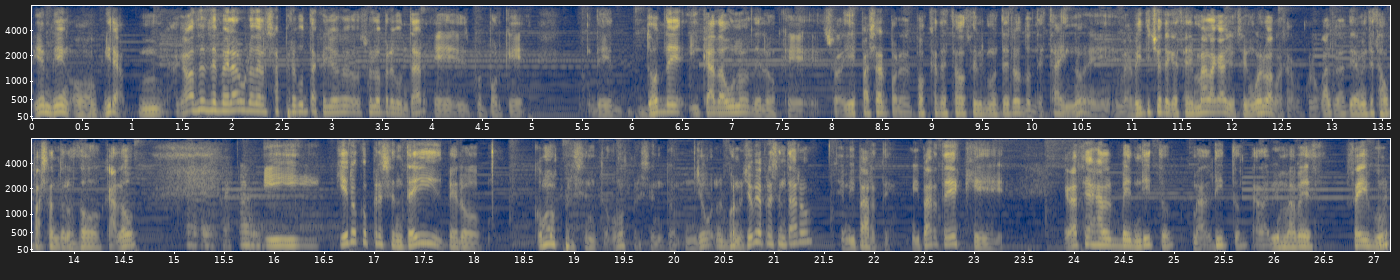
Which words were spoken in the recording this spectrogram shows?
Bien, bien. O mira, mm, acabas de desvelar una de esas preguntas que yo suelo preguntar, eh, porque de dónde y cada uno de los que soléis pasar por el podcast de Estado Civil Motero, donde estáis, ¿no? Eh, me habéis dicho de que estáis en Málaga, yo estoy en Huelva, pues, con lo cual relativamente estamos pasando los dos calor. Y quiero que os presentéis, pero ¿cómo os presento? ¿Cómo os presento? Yo, bueno, yo voy a presentaros en mi parte. Mi parte es que, gracias al bendito, maldito, a la misma vez, Facebook,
